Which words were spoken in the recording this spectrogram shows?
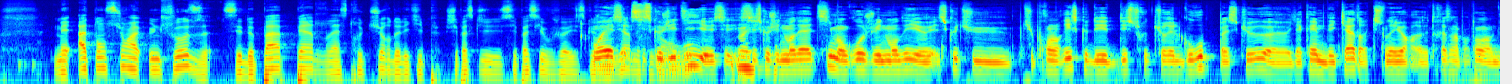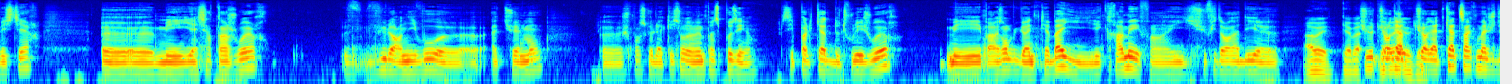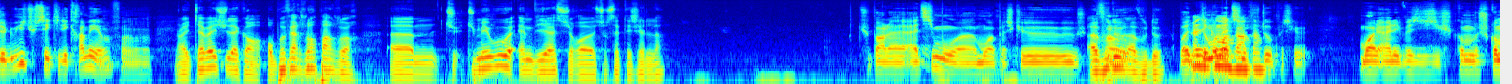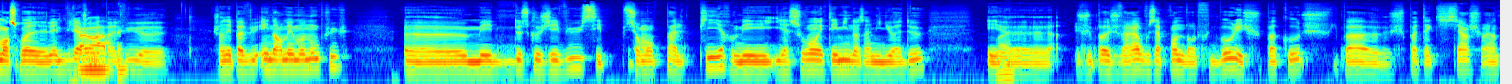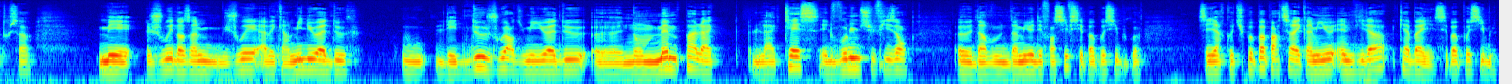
Mais attention à une chose, c'est de pas perdre la structure de l'équipe. Je sais pas ce que, je sais pas ce que vous voyez. Ce que Ouais, c'est dire, mais c'est ce que j'ai dit, et c'est Oui. c'est ce que j'ai demandé à Tim. En gros, je lui ai demandé euh, est-ce que tu, tu prends le risque de déstructurer le groupe parce que euh, il y a quand même des cadres qui sont d'ailleurs euh, très importants dans le vestiaire, Euh, mais il y a certains joueurs, vu leur niveau euh, actuellement, euh, je pense que la question ne doit même pas se poser. Hein. C'est pas le cas de tous les joueurs, mais par exemple, Yohan Cabaye, il est cramé. Enfin, il suffit de regarder. euh, Ah ouais, Kaba- tu, regardes, regardes 4-5 matchs de lui, tu sais qu'il est cramé. Hein. Enfin, Ouais, Cabaye, je suis d'accord. On peut faire joueur par joueur. Euh, tu, tu mets où MVA sur, euh, sur cette échelle-là? Tu parles à, à Tim ou à moi? Parce que. À vous enfin, deux, à vous deux. Ouais, demande à Tim plutôt parce que. Bon, allez, allez, vas-y, je, je commence. Moi, Villa, j'en ai pas vu, euh, j'en ai pas vu énormément non plus. Euh, mais de ce que j'ai vu, c'est sûrement pas le pire, mais il a souvent été mis dans un milieu à deux. Et Ouais. euh, je vais pas, je vais rien vous apprendre dans le football et je suis pas coach, je suis pas, euh, je suis pas tacticien, je suis rien de tout ça. Mais jouer dans un, jouer avec un milieu à deux où les deux joueurs du milieu à deux n'ont même pas la, la caisse et le volume suffisant d'un d'un milieu défensif, c'est pas possible quoi. C'est-à-dire que tu peux pas partir avec un milieu Mvila, Cabaye, c'est pas possible.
